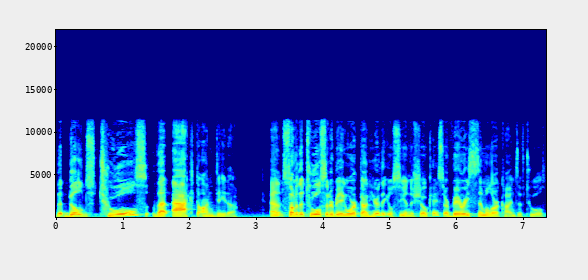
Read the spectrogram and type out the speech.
that builds tools that act on data. And some of the tools that are being worked on here that you'll see in the showcase are very similar kinds of tools.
